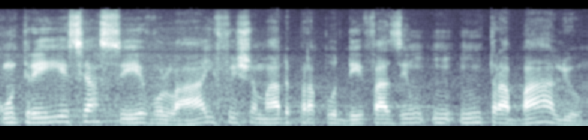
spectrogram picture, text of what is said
encontrei esse acervo lá e fui chamado para poder fazer um, um, um, trabalho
